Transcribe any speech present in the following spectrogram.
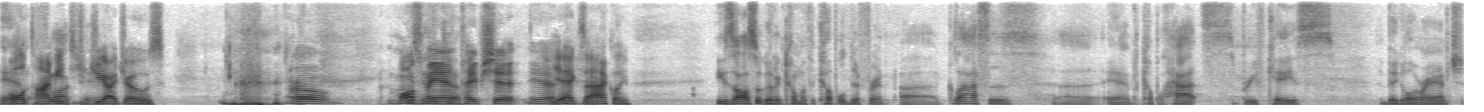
old timey. GI Joes. Oh, Moss Man type shit. Yeah. Yeah, exactly. He's also going to come with a couple different uh, glasses uh, and a couple hats, a briefcase, a big old ranch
